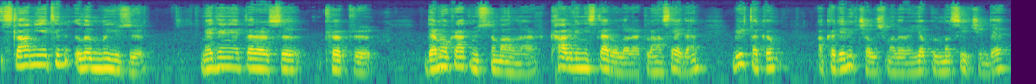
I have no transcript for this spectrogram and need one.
İslamiyet'in ılımlı yüzü, medeniyetler arası köprü, demokrat Müslümanlar, Kalvinistler olarak lanse eden bir takım akademik çalışmaların yapılması için de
